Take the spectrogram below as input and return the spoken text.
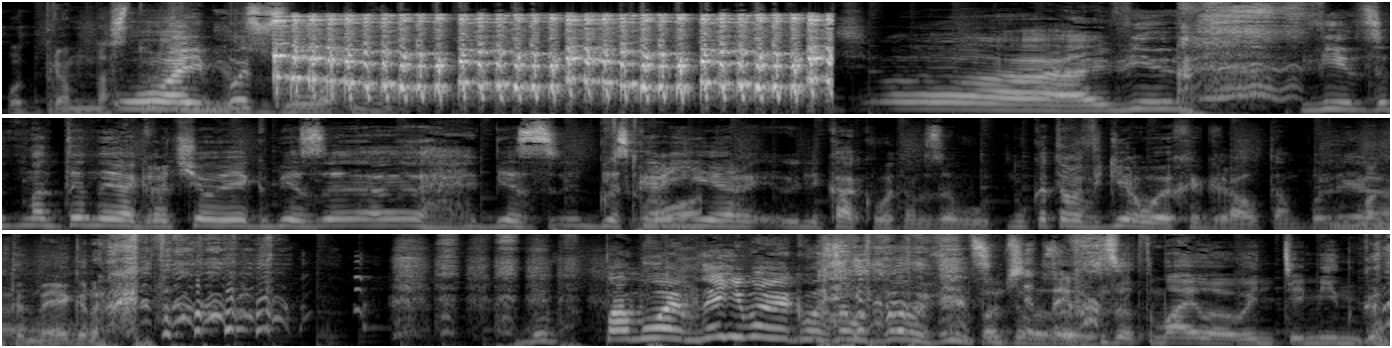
Вот прям настолько Ой, мерзотный. Вин... Винсент Монтенегро, человек без, э, без, без карьеры, или как его там зовут, ну, который в героях играл там, блин. Монтенегро? Ну, по-моему, да я не помню, как его зовут, по Винсент его зовут. Майло Вентиминго.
